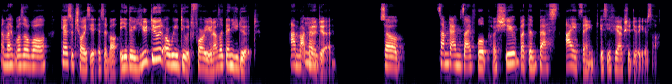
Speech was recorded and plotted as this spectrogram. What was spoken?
And life was, oh, well, here's the choice, Isabelle. Either you do it or we do it for you. And I was like, then you do it. I'm not going to mm-hmm. do it. So sometimes life will push you, but the best, I think, is if you actually do it yourself.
